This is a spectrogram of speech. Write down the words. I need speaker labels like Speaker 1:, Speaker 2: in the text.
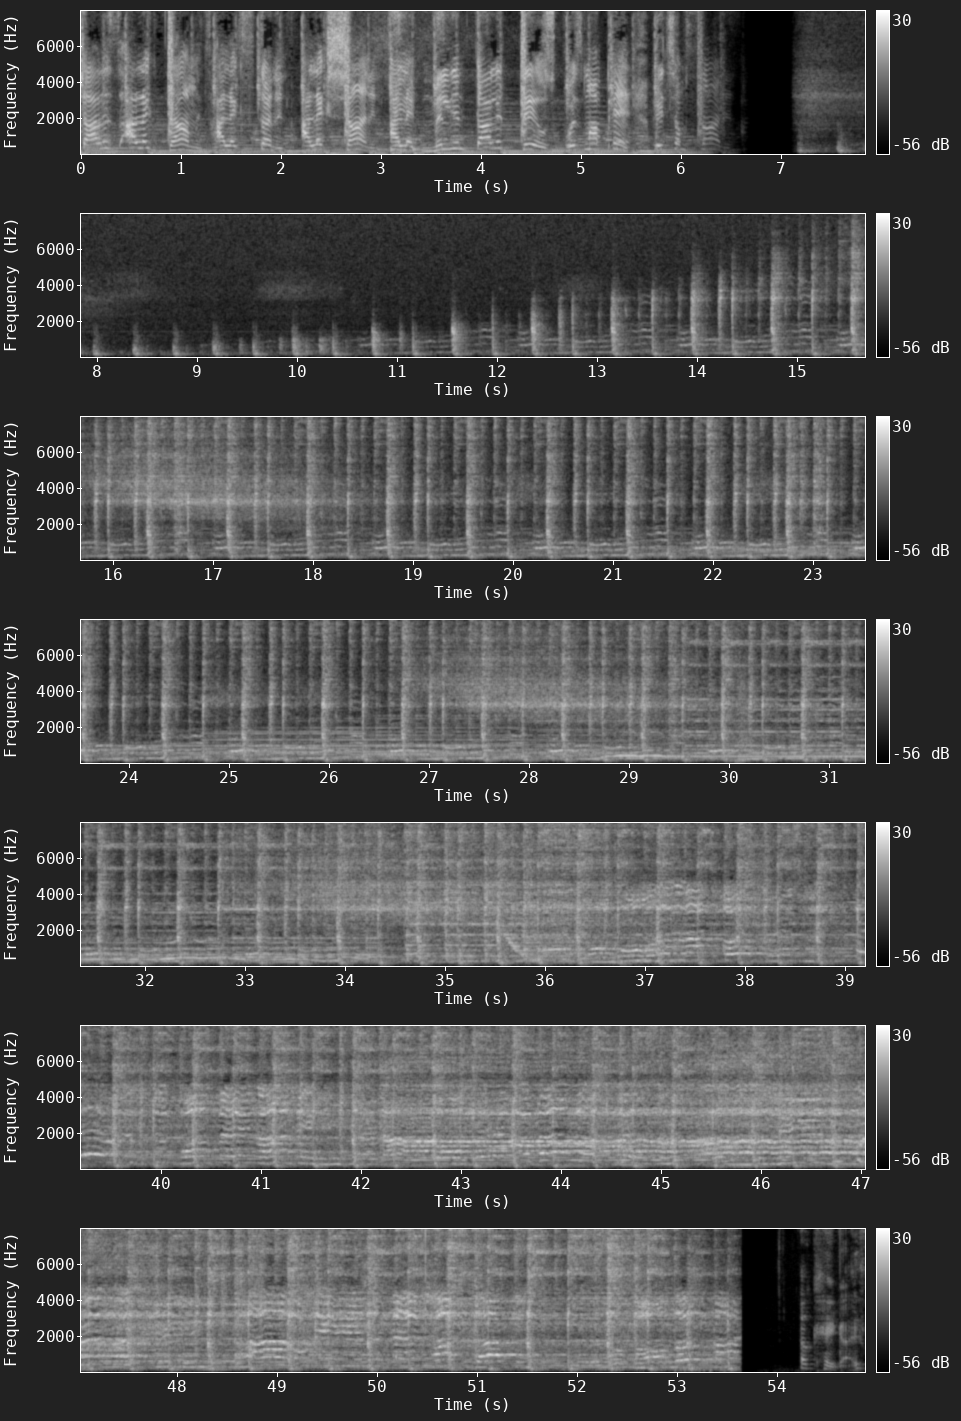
Speaker 1: dollars, I like diamonds, I like stunning, I like shining, I like million dollar deals. Where's my pen? Bitch, I'm signing.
